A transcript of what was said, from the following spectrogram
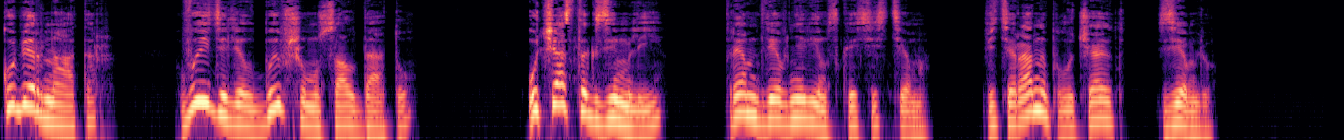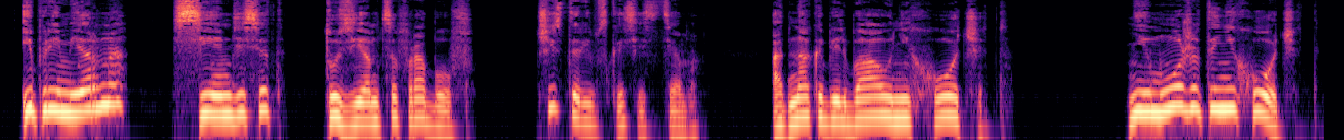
губернатор выделил бывшему солдату участок земли, прям древнеримская система, ветераны получают землю, и примерно 70 туземцев-рабов. Чисто римская система. Однако Бильбао не хочет, не может и не хочет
